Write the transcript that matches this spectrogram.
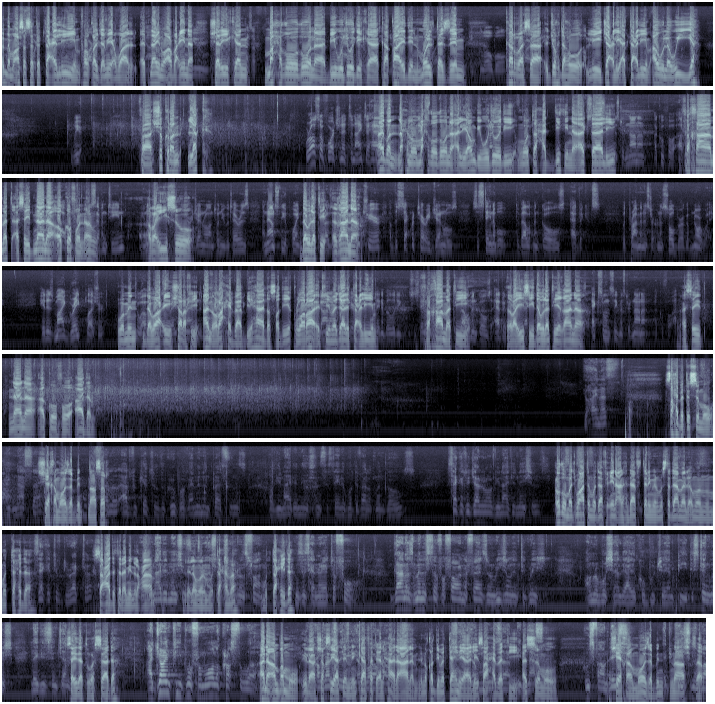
إن مؤسسة التعليم فوق الجميع و42 شريكا محظوظون بوجودك كقائد ملتزم كرس جهده لجعل التعليم أولوية. فشكرا لك. أيضا نحن محظوظون اليوم بوجود متحدثنا التالي فخامة السيد نانا أوكوفو رئيس دولة غانا. Sustainable Development Goals Advocates with Prime Minister Ernest Solberg of Norway. ومن دواعي شرفي أن أرحب بهذا الصديق ورائد في مجال التعليم فخامة رئيس دولة غانا. السيد نانا أكوفو آدم صاحبة السمو الشيخة موزة بنت ناصر. عضو مجموعة المدافعين عن أهداف التنمية المستدامة للأمم المتحدة سعادة الأمين العام للأمم المتحدة متحدة Ghana's Minister for Foreign Affairs and Regional Integration Honorable Shirley Ayoko MP, distinguished ladies and gentlemen. سيدات والسادة أنا أنضم إلى شخصيات من كافة أنحاء العالم لنقدم التهنئة لصاحبة السمو الشيخة موزة بنت ناصر.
